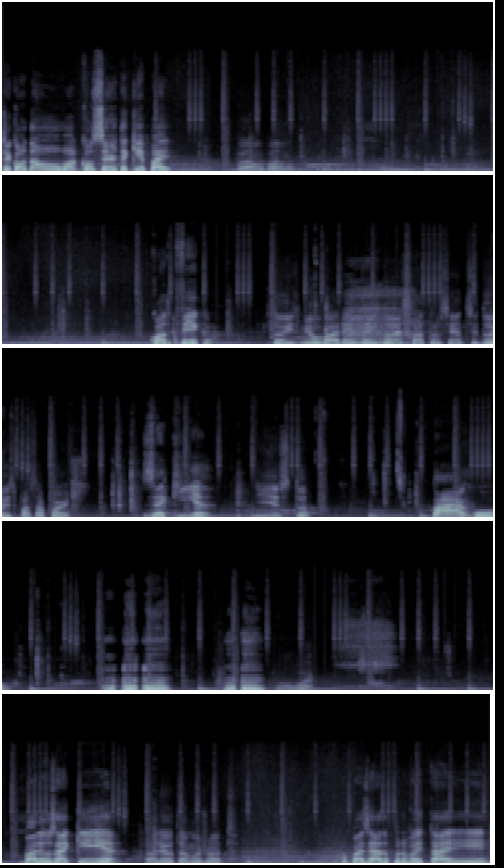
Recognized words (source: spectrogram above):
Tem como dar uma conserta aqui, pai? Vamos, vamos. Quanto que fica? 2 mil. 42, 402 passaporte. Zequinha? Isto. Pago. Boa. Valeu, Zequinha. Valeu, tamo junto. Rapaziada, aproveitar e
